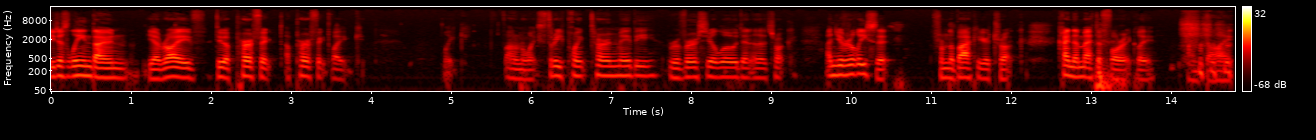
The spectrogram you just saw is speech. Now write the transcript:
you just lean down. You arrive, do a perfect a perfect like like I don't know like three point turn maybe. Reverse your load into the truck, and you release it from the back of your truck, kind of metaphorically, and die.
